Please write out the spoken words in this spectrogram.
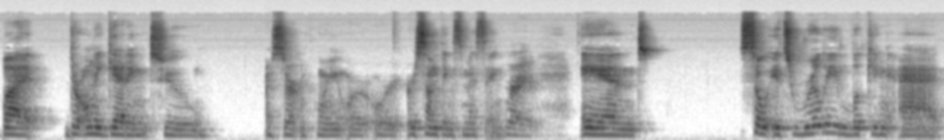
but they're only getting to a certain point or or, or something's missing Right. and so it's really looking at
